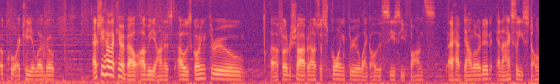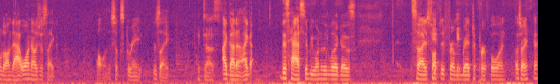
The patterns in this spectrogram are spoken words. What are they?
a cool Arcadia logo. Actually, how that came about, I'll be honest. I was going through uh, Photoshop and I was just scrolling through like all the CC fonts I have downloaded, and I actually stumbled on that one. I was just like, "Oh, this looks great." It's like It does. I gotta, I got. This has to be one of the logos. So I swapped It- it, from it- red to purple, and oh, sorry, yeah,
